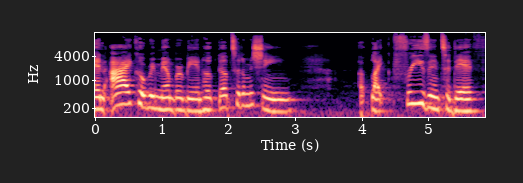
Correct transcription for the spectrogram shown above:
And I could remember being hooked up to the machine, uh, like freezing to death.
